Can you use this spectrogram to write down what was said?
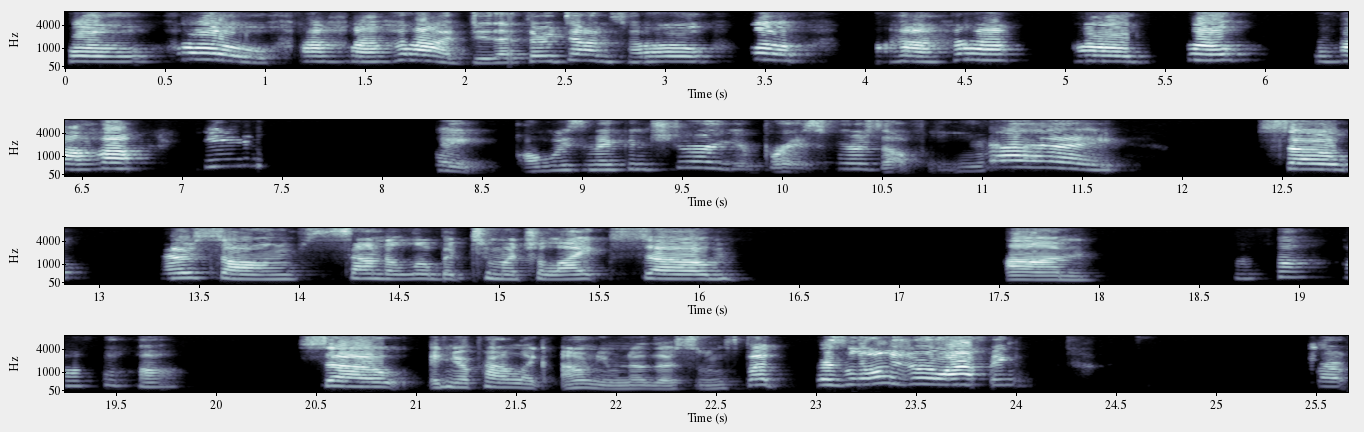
Ho, ho, ha, ha, ha. Do that three times. Ho, ho, ha, ha, ho, ho, ha, ha. Hey, always making sure you're praising yourself. Yay. So those songs sound a little bit too much alike. So, um, so, and you're probably like, I don't even know those songs, but as long as you're laughing, I'm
